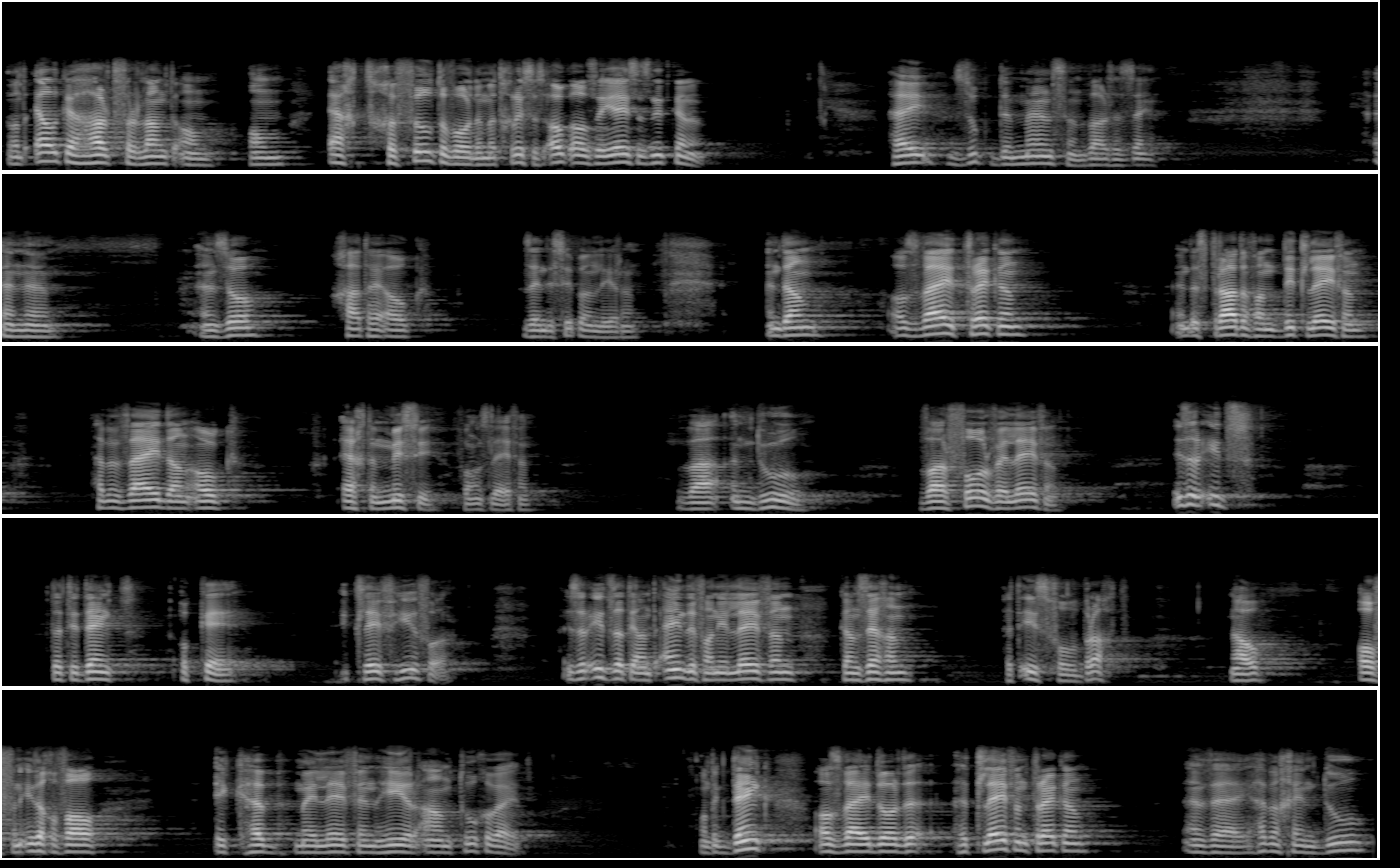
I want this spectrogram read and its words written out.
want elke hart verlangt om, om echt gevuld te worden met Christus, ook als ze Jezus niet kennen. Hij zoekt de mensen waar ze zijn. En, uh, en zo gaat hij ook zijn discipelen leren. En dan, als wij trekken in de straten van dit leven, hebben wij dan ook echt een missie voor ons leven. Waar een doel, waarvoor wij leven. Is er iets dat je denkt, oké, ik leef hiervoor. Is er iets dat je aan het einde van je leven kan zeggen, het is volbracht. Nou, of in ieder geval, ik heb mijn leven hier aan toegewijd. Want ik denk, als wij door de, het leven trekken en wij hebben geen doel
